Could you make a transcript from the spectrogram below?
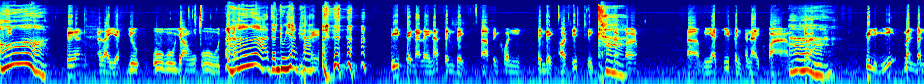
อ๋อ เรื่องอะไรอะยูอูยองอูใช่ไหมอ่าอาจารย์ดูยังคะ ที่เป็นอะไรนะ เป็นเด็กเอ่อเป็นคนเป็นเด็กออทิสติกค่ะ แล้วก็เอ่อมีอาชีพเป็นทนายความอ่า ใช่ไหมคืออย่างนี้มันมัน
